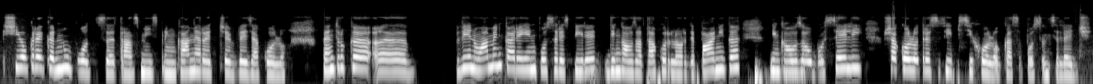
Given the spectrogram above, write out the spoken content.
și eu cred că nu poți să transmiți prin cameră ce vezi acolo. Pentru că uh, vin oameni care ei nu pot să respire din cauza atacurilor de panică, din cauza oboselii și acolo trebuie să fii psiholog ca să poți să înțelegi.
